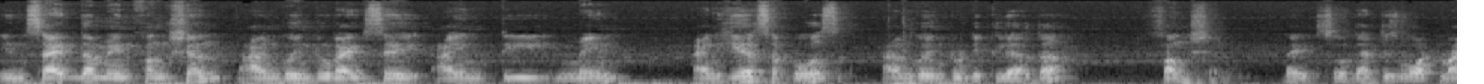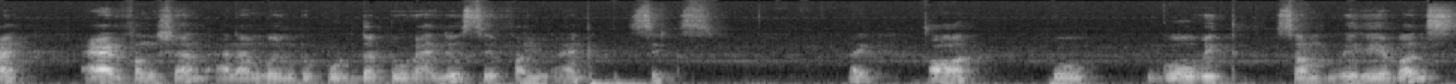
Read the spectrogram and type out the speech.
inside the main function i'm going to write say int main and here suppose i'm going to declare the function right? So that is what my add function and I'm going to put the two values say 5 and 6 right? Or to go with some variables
